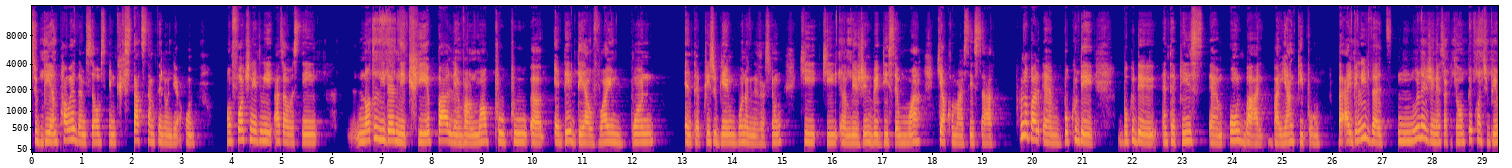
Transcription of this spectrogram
to be empowered themselves and start something on their own. Unfortunately, as I was saying, notre leader ne crée pas l'environnement pour, euh, aider à avoir une bonne entreprise ou bien une bonne organisation qui, euh, les jeunes veulent dire c'est moi qui a commencé ça. On a pas euh, beaucoup de beaucoup de entreprises um, owned by by young people, but I believe that nous les jeunes africains on peut contribuer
